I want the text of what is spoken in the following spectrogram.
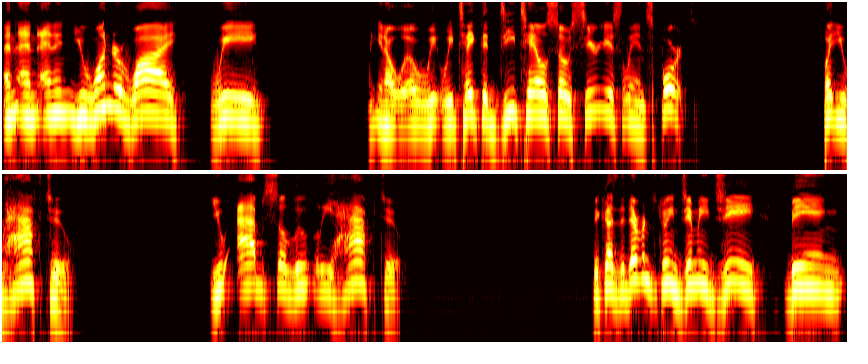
And and and you wonder why we you know, we, we take the details so seriously in sports, but you have to. You absolutely have to. Because the difference between Jimmy G being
